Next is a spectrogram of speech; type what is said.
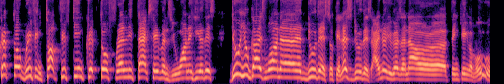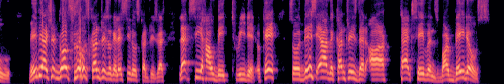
Crypto briefing top 15 crypto friendly tax havens. You want to hear this? do you guys want to do this? Okay, let's do this. I know you guys are now uh, thinking of, oh, maybe I should go to those countries. Okay, let's see those countries, guys. Let's see how they treat it. Okay, so these are the countries that are tax havens. Barbados.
